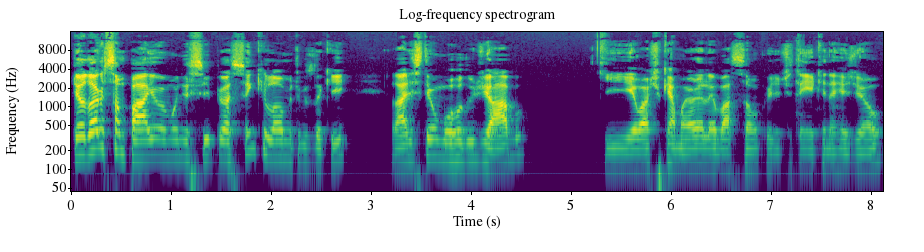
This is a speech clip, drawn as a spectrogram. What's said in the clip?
Teodoro Sampaio é um município a 100 quilômetros daqui. Lá eles têm o Morro do Diabo, que eu acho que é a maior elevação que a gente tem aqui na região.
